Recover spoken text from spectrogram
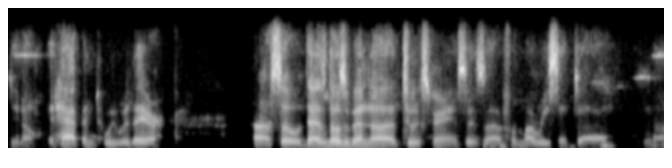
you know it happened. We were there. Uh, so that's those have been uh, two experiences uh, from my recent. Uh, you know,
